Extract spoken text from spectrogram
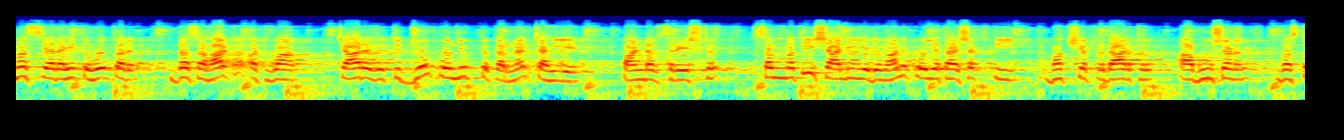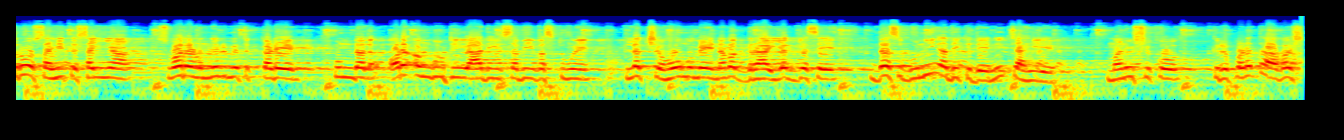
मत्स्य रहित होकर दस हाट अथवा चार ऋतुजों को नियुक्त करना चाहिए। पांडव श्रेष्ठ, सम्मतिशाली यजमान को यथाशक्ति, भक्ष्य पदार्थ, आभूषण, वस्त्रों सहित सैया स्वर्ण निर्मित कड़े, कुंडल और अंगूठी आदि सभी वस्तुएँ लक्ष्य होम में नवग्रह यज्ञ से दस गुनी अधिक देनी चाहिए। मनुष्य को कृपणतावश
